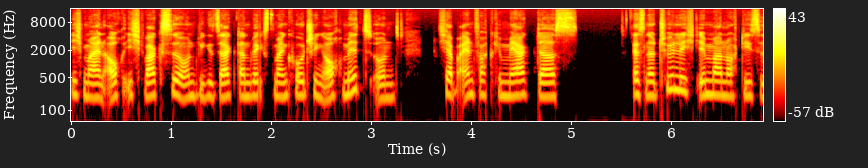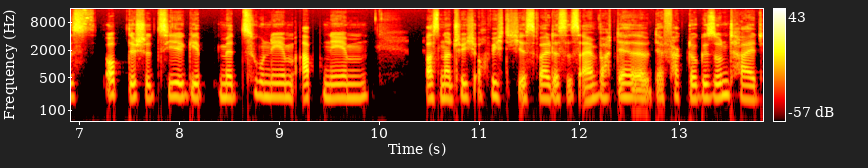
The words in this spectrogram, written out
Ich meine, auch ich wachse und wie gesagt, dann wächst mein Coaching auch mit und ich habe einfach gemerkt, dass es natürlich immer noch dieses optische Ziel gibt mit zunehmen, abnehmen, was natürlich auch wichtig ist, weil das ist einfach der, der Faktor Gesundheit.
